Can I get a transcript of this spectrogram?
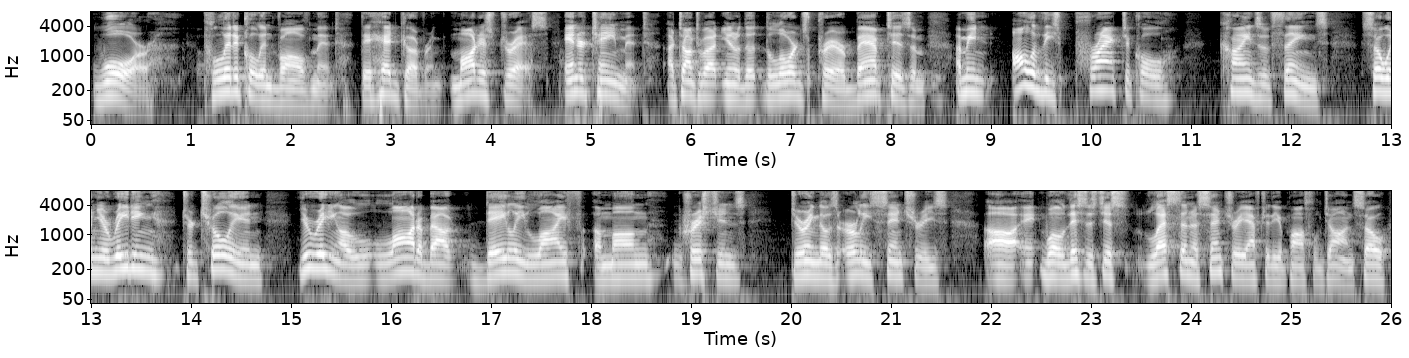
war, political involvement, the head covering, modest dress, entertainment. I talked about, you know, the, the Lord's Prayer, baptism. I mean, all of these practical kinds of things. So when you're reading Tertullian, you're reading a lot about daily life among Christians during those early centuries. Uh, well, this is just less than a century after the Apostle John. So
